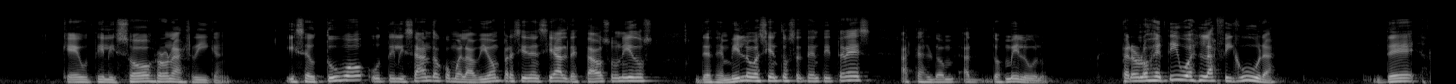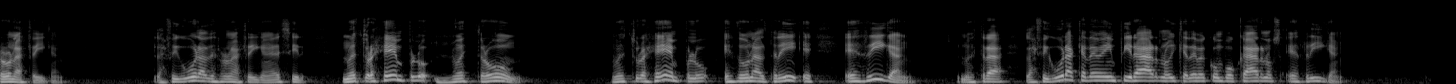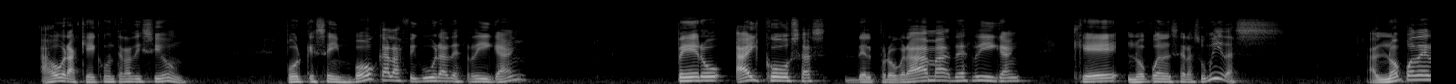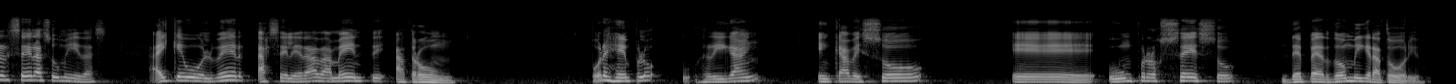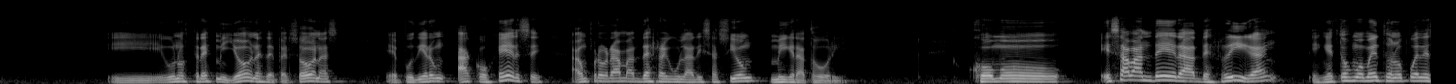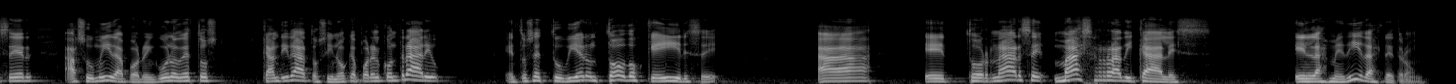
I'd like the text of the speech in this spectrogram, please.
que utilizó Ronald Reagan y se estuvo utilizando como el avión presidencial de Estados Unidos desde 1973 hasta el 2001. Pero el objetivo es la figura de Ronald Reagan. la figura de Ronald Reagan. Es decir, nuestro ejemplo no es. Nuestro ejemplo es Donald Trump, eh, es Reagan. Nuestra, la figura que debe inspirarnos y que debe convocarnos es Reagan. Ahora, qué contradicción. Porque se invoca la figura de Reagan, pero hay cosas del programa de Reagan que no pueden ser asumidas. Al no poder ser asumidas, hay que volver aceleradamente a Trump. Por ejemplo, Reagan encabezó eh, un proceso de perdón migratorio y unos 3 millones de personas eh, pudieron acogerse a un programa de regularización migratoria. Como esa bandera de Reagan en estos momentos no puede ser asumida por ninguno de estos candidatos, sino que por el contrario, entonces tuvieron todos que irse a eh, tornarse más radicales en las medidas de Trump.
